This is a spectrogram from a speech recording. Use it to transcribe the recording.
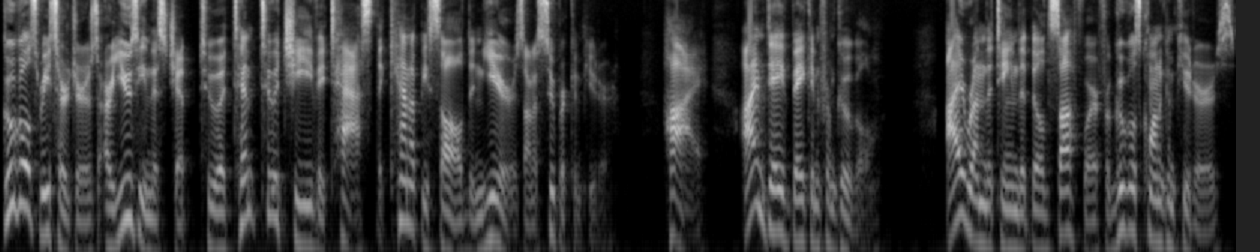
Google's researchers are using this chip to attempt to achieve a task that cannot be solved in years on a supercomputer. Hi, I'm Dave Bacon from Google. I run the team that builds software for Google's quantum computers,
